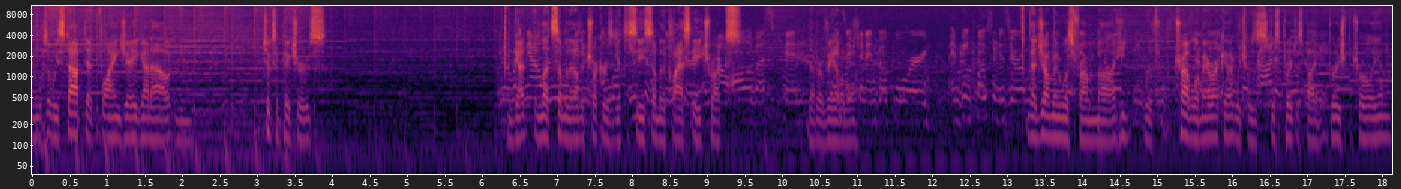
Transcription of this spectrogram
And so we stopped at Flying J, got out, and took some pictures. And got and let some of the other truckers get to see some of the Class A trucks that are available. That gentleman was from uh, he with Travel America, which was just purchased by British Petroleum.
